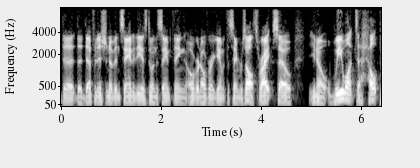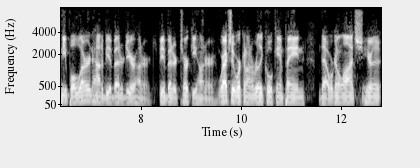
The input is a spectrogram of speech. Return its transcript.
the the definition of insanity is doing the same thing over and over again with the same results. Right? So, you know, we want to help people learn how to be a better deer hunter, be a better turkey hunter. We're actually working on a really cool campaign that we're going to launch here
